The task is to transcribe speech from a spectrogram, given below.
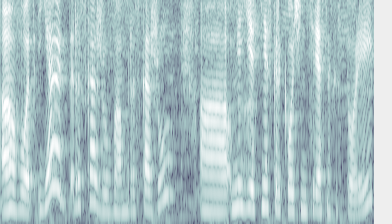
А, Вот, я расскажу вам, расскажу. А, У меня есть несколько очень интересных историй.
